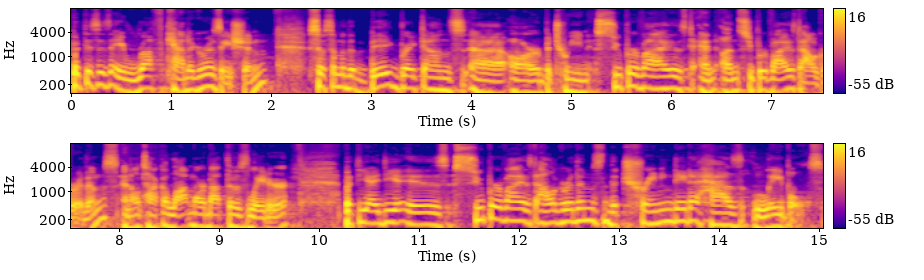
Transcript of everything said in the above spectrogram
but this is a rough categorization. So some of the big breakdowns uh, are between supervised and unsupervised algorithms, and I'll talk a lot more about those later. But the idea is supervised algorithms, the training data has labels.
